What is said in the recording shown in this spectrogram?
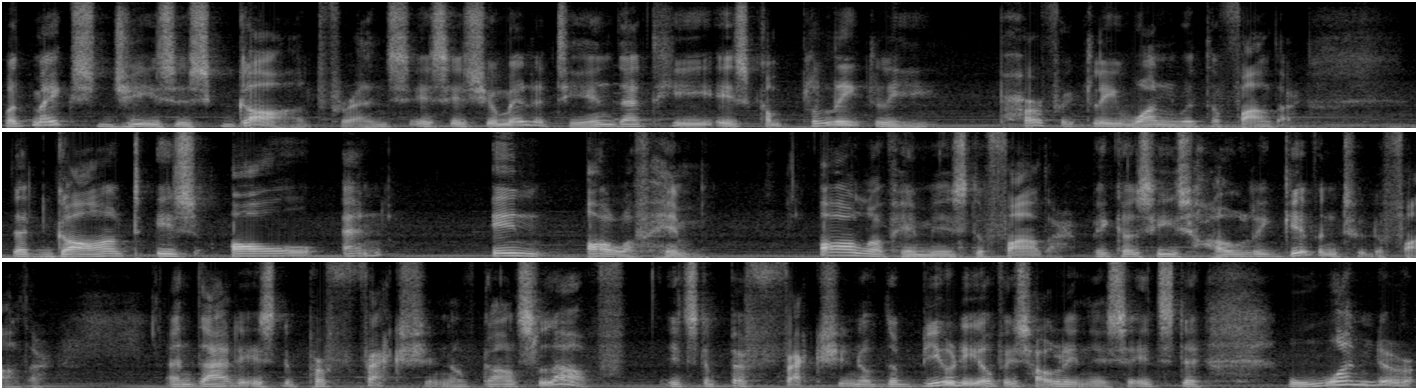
What makes Jesus God, friends, is his humility in that he is completely, perfectly one with the Father. That God is all and in all of him. All of him is the Father because he's wholly given to the Father. And that is the perfection of God's love. It's the perfection of the beauty of His holiness. It's the wonder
